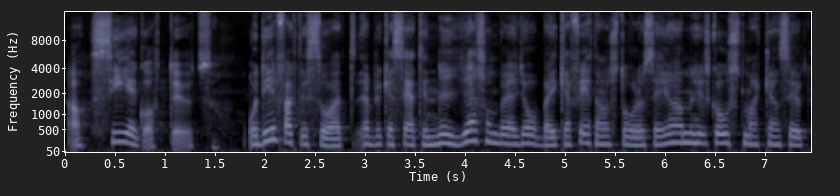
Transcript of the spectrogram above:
ja, se gott ut. Och det är faktiskt så att jag brukar säga till nya som börjar jobba i kaféet när de står och säger ja men hur ska ostmackan se ut?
